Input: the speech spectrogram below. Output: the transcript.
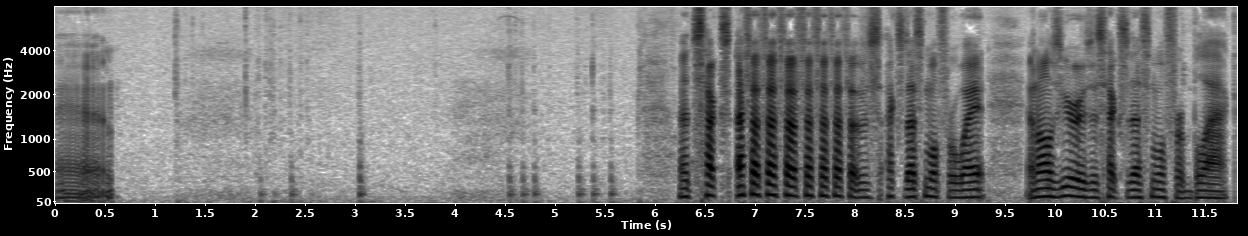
And That's hex FFFFFFF is hexadecimal for white, and all zeros is hexadecimal for black.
